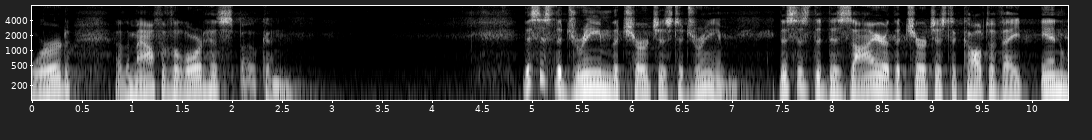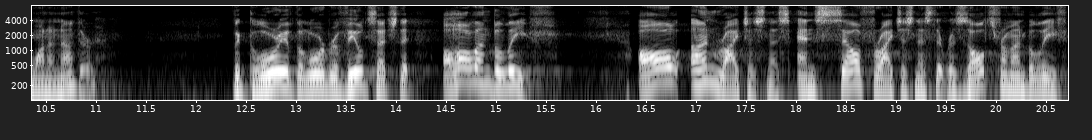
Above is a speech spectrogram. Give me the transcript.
word of the mouth of the Lord has spoken. This is the dream the church is to dream. This is the desire the church is to cultivate in one another. The glory of the Lord revealed such that all unbelief, all unrighteousness and self righteousness that results from unbelief,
